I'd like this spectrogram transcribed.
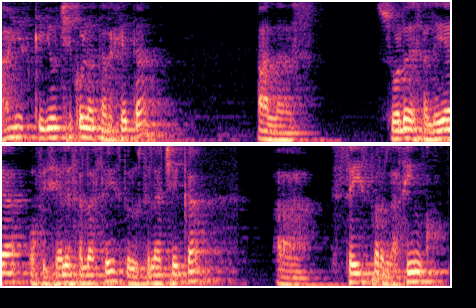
ay, es que yo checo la tarjeta a las, suele de salida oficiales a las 6, pero usted la checa a 6 para las 5.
